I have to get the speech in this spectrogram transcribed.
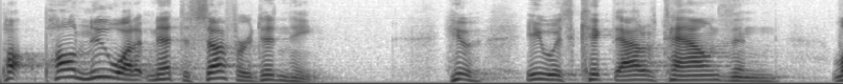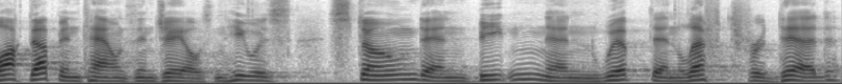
Paul, Paul knew what it meant to suffer, didn't he? he? He was kicked out of towns and locked up in towns in jails, and he was stoned and beaten and whipped and left for dead,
